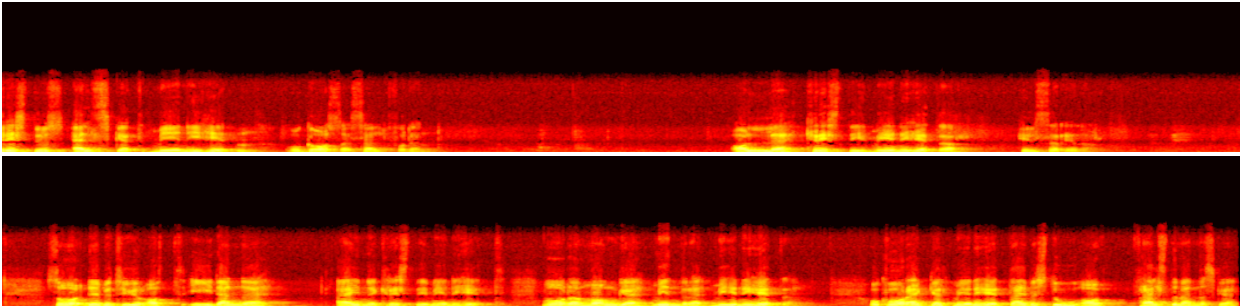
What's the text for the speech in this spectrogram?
Kristus elsket menigheten og ga seg selv for den. Alle Kristi menigheter hilser eder. Så det betyr at i denne ene Kristi menighet var det mange mindre menigheter. Og hver enkelt menighet de bestod av frelste mennesker.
